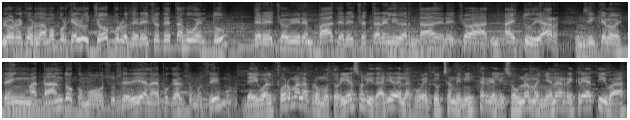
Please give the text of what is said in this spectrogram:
lo recordamos porque luchó por los derechos de esta juventud derecho a vivir en paz, derecho a estar en libertad, derecho a, estudiar sin que los estén matando como sucedía en la época del somocismo. De igual forma, la Promotoría Solidaria de la Juventud Sandinista realizó una mañana recreativa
